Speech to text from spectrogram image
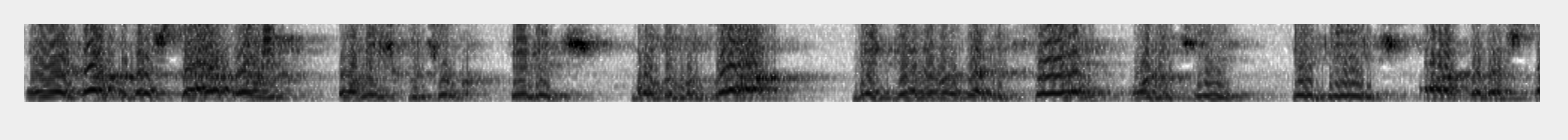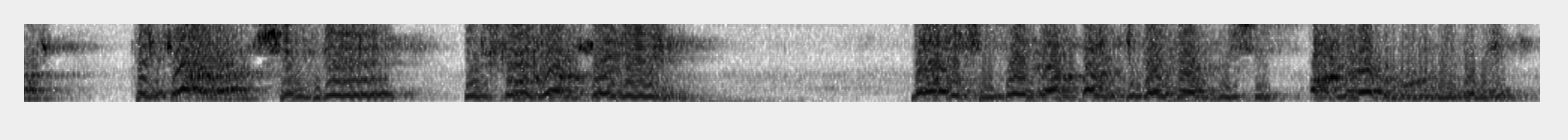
Evet arkadaşlar 13.5 dedik modumuza. Medyanımıza ise 12 dedik arkadaşlar. Pekala şimdi Büşra hocam söyleyin. Mod için frekanstan gidemezmişiz. Anlamadım onu ne demek?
